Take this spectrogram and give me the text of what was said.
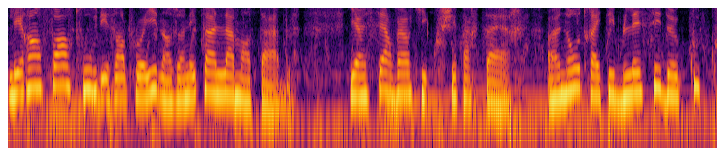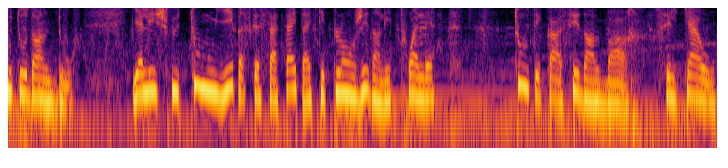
Les renforts trouvent des employés dans un état lamentable. Il y a un serveur qui est couché par terre. Un autre a été blessé d'un coup de couteau dans le dos. Il a les cheveux tout mouillés parce que sa tête a été plongée dans les toilettes. Tout est cassé dans le bar. C'est le chaos.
